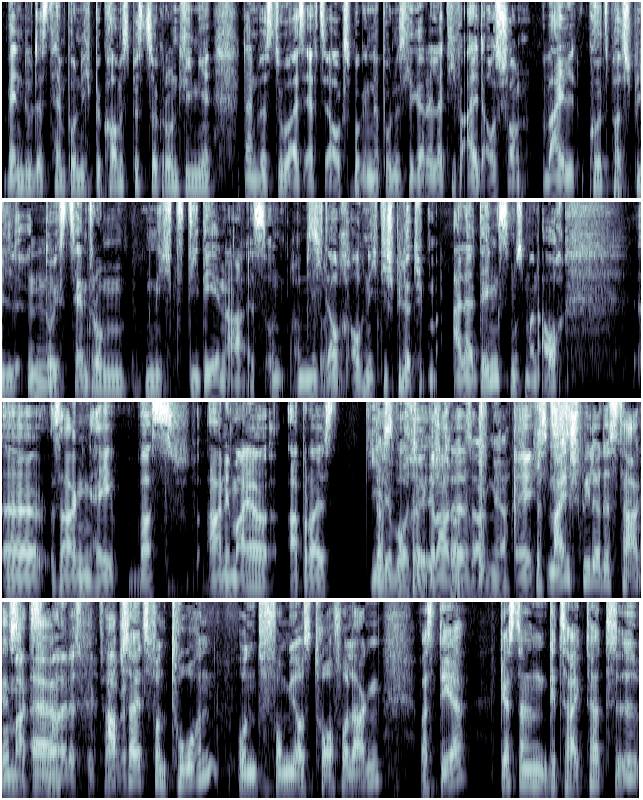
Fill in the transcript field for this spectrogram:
Wenn du das Tempo nicht bekommst bis zur Grundlinie, dann wirst du als FC Augsburg in der Bundesliga relativ alt ausschauen, weil Kurzpassspiel durchs Zentrum nicht die DNA ist und nicht auch, auch nicht die Spielertypen. Allerdings muss man auch äh, sagen, hey, was Arne Meyer abreißt, jede das Woche gerade sagen, ja. echt das ist mein Spieler des Tages. Maximal Äh, respektabel. Abseits von Toren und von mir aus Torvorlagen, was der gestern gezeigt hat, äh,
